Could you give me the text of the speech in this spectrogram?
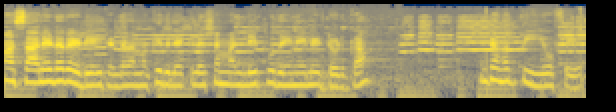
മസാലയുടെ റെഡി ആയിട്ടുണ്ട്. നമുക്ക് ഇതിലേക്ക് ലേശം മല്ലി പുതിനയിൽ ഇട്ട് കൊടുക്കാം. എന്നിട്ട് ഒന്ന് തീ ഓഫ് ചെയ്യാം.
